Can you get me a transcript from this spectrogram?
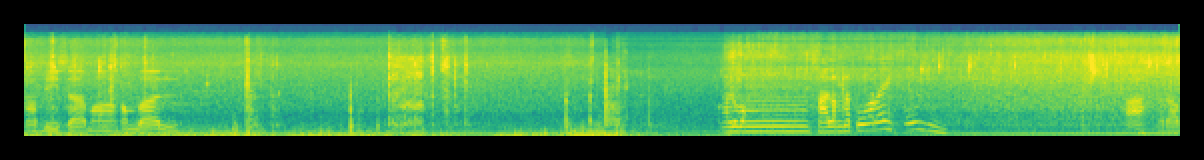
kabisa mga kambal. Pangalawang salang na po aray. Uy. Ah, harap.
